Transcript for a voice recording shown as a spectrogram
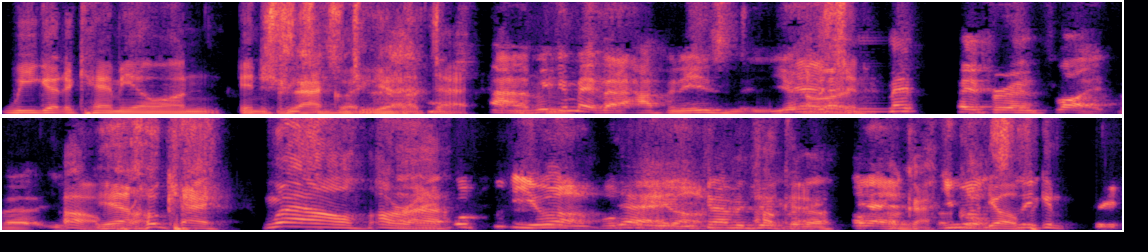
We get a cameo on industry. Exactly, Season two. Yeah. about that? And we can make that happen easily. You Yeah, know, listen. maybe pay for your own flight, but Oh, Yeah. Okay. Well, all uh, right. We'll put you up. We'll yeah, put you you up. can have a drink Okay. with us. yeah, Okay. You won't Yo, if we can, for three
